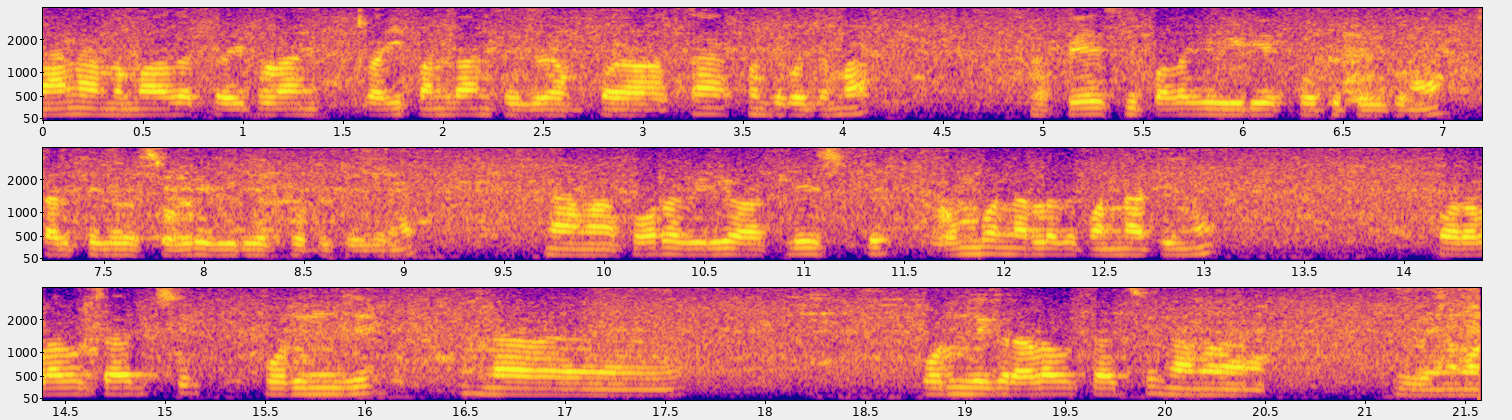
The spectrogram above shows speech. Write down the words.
நானும் அந்த மாதிரி ட்ரை பண்ணலான் ட்ரை பண்ணலான்ட்டு இருக்கிறேன். இப்போ அதான் கொஞ்சம் கொஞ்சமாக பேசி பழகி வீடியோ போட்டுட்டு இருக்கிறேன். கருத்துக்களை சொல்லி வீடியோ போட்டுட்டு இருக்கிறேன். நான் போடுற வீடியோ அட்லீஸ்ட்டு ரொம்ப நல்லது பண்ணாட்டின்னு ஓரளவுக்காச்சு புரிஞ்சு புரிஞ்சுக்கிற அளவுக்காச்சு நம்ம நம்ம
